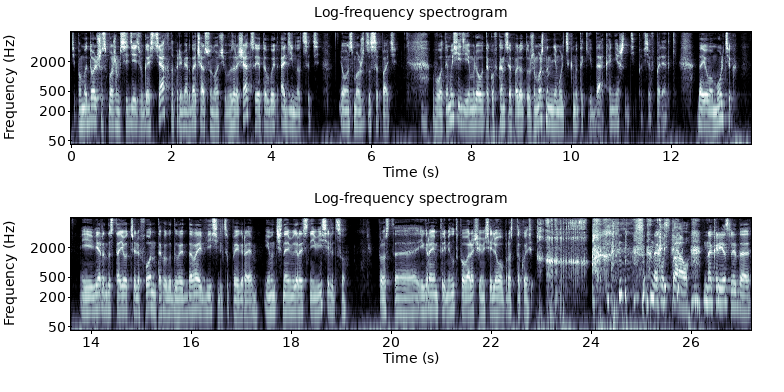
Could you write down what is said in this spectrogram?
Типа мы дольше сможем сидеть в гостях, например, до часу ночи, возвращаться, и это будет 11, и он сможет засыпать. Вот, и мы сидим, Лева такой в конце полета уже, можно мне мультик? И мы такие, да, конечно, типа, все в порядке. Даем ему мультик, и Вера достает телефон, такой говорит, давай в виселицу поиграем. И мы начинаем играть с ней в виселицу. Просто играем три минуты, поворачиваемся, и Лева просто такой... Устал. На кресле, да.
